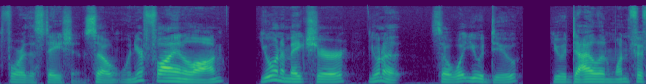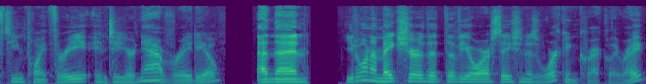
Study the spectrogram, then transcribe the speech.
for the station. So when you're flying along, you want to make sure you want to. So what you would do, you would dial in 115.3 into your nav radio, and then you'd want to make sure that the VOR station is working correctly, right?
